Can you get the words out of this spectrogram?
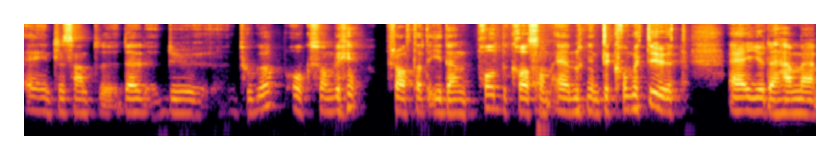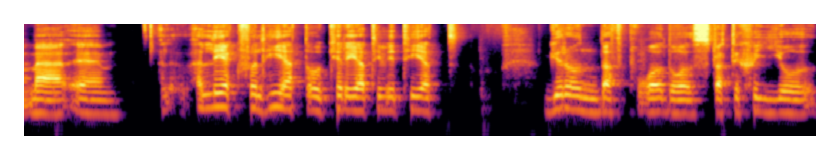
är intressant där du tog upp och som vi pratat i den podcast som ännu inte kommit ut är ju det här med, med eh, lekfullhet och kreativitet grundat på då strategi och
